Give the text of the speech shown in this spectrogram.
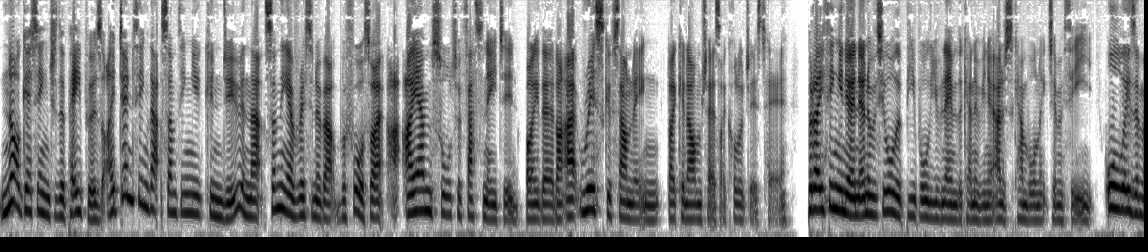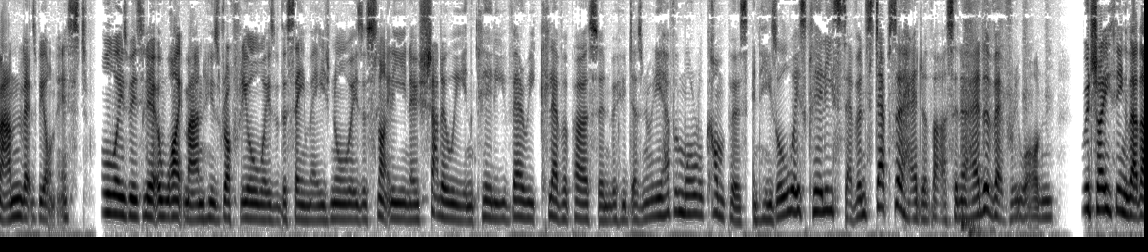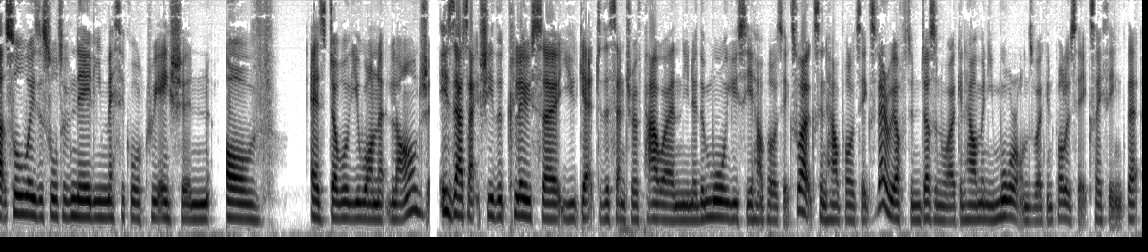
not getting to the papers, I don't think that's something you can do, and that's something I've written about before. So I, I am sort of fascinated by the, like, at risk of sounding like an armchair psychologist here. But I think, you know, and, and obviously all the people you've named, the kind of, you know, Alastair Campbell, Nick Timothy, always a man, let's be honest. Always basically a white man who's roughly always of the same age and always a slightly, you know, shadowy and clearly very clever person, but who doesn't really have a moral compass. And he's always clearly seven steps ahead of us and ahead of everyone. Which I think that that's always a sort of nearly mythical creation of SW1 at large is that actually the closer you get to the center of power and you know the more you see how politics works and how politics very often doesn't work and how many morons work in politics i think that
